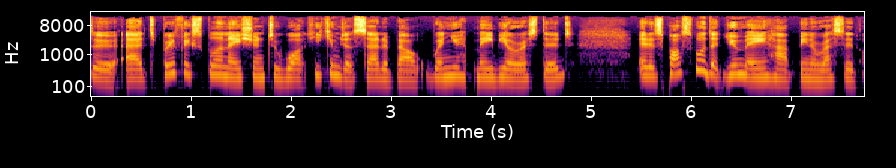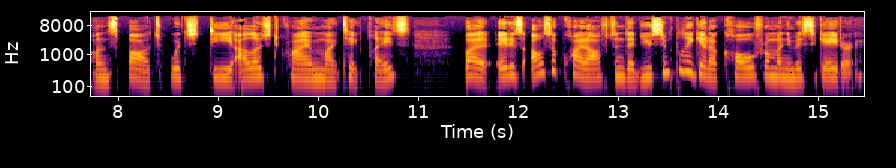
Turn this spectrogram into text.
to add brief explanation to what Hee Kim just said about when you may be arrested, it is possible that you may have been arrested on spot which the alleged crime might take place, but it is also quite often that you simply get a call from an investigator.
